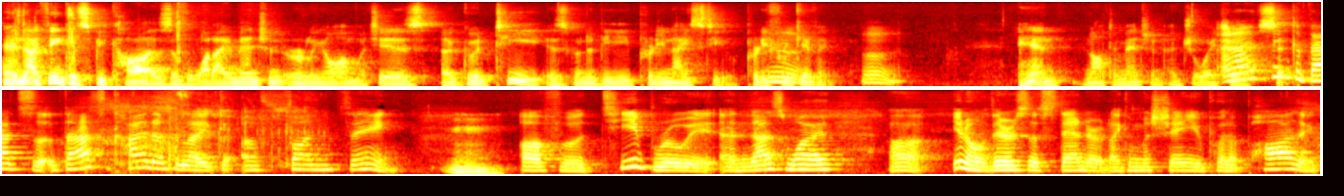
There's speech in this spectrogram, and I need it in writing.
And I think it's because of what I mentioned early on, which is a good tea is going to be pretty nice to you, pretty Mm. forgiving. And not to mention a joy to And I sip. think that's that's kind of like a fun thing of uh, tea brewing, and that's why uh, you know there's a standard like a machine you put a pot it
